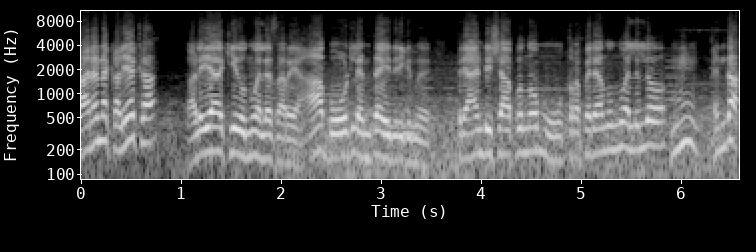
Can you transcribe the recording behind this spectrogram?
താൻ എന്നെ കളിയാക്ക. കളിയാക്കിയതൊന്നും അല്ല സാറേ ആ ബോർഡിൽ എന്താ എഴുതിയിരിക്കുന്നത്? ബ്രാൻഡി ഷാപ്പെന്നോ മൂത്രപ്പെരാന്നൊന്നും അല്ലല്ലോ? എന്താ?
